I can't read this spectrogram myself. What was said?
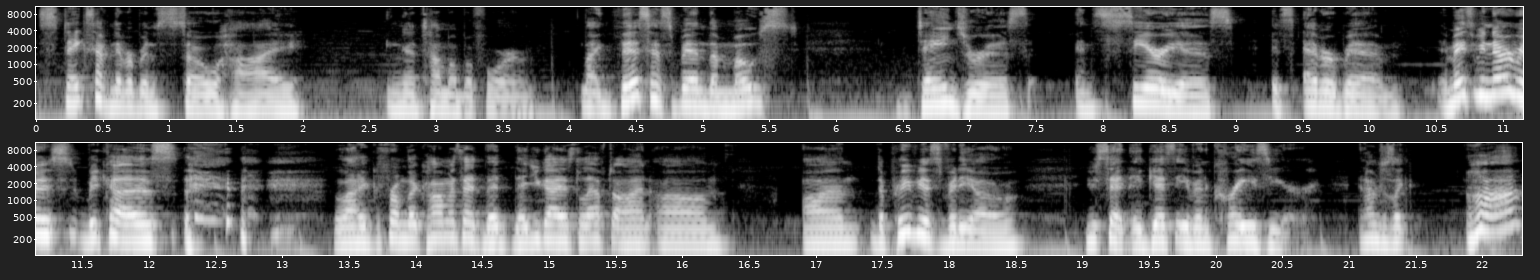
stakes have never been so high in Gintama before. Like this has been the most dangerous and serious it's ever been. It makes me nervous because like from the comments that, that, that you guys left on um on the previous video, you said it gets even crazier. And I'm just like, huh?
